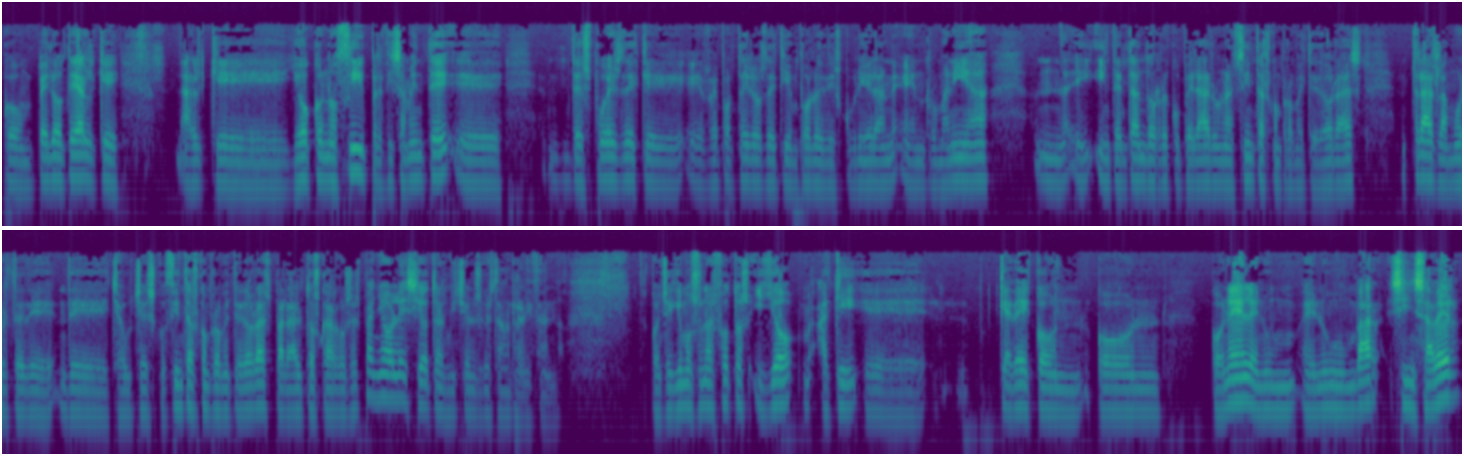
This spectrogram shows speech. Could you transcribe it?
con Perote al que al que yo conocí precisamente eh, después de que eh, reporteros de tiempo lo descubrieran en Rumanía mm, intentando recuperar unas cintas comprometedoras tras la muerte de, de, Ceausescu, cintas comprometedoras para altos cargos españoles y otras misiones que estaban realizando. Conseguimos unas fotos y yo aquí eh, quedé con, con, con él en un, en un bar sin saber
